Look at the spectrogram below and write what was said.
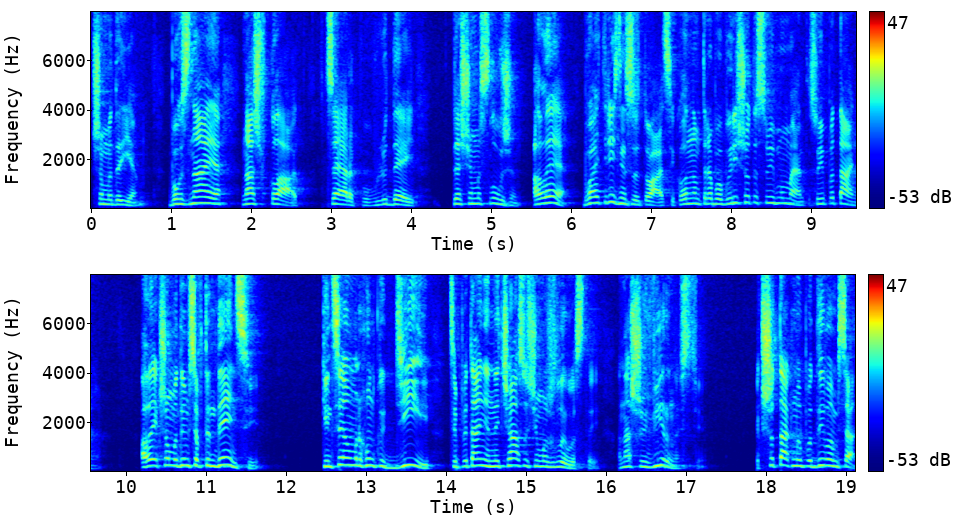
що ми даємо. Бог знає наш вклад в церкву, в людей, те, що ми служимо. Але бувають різні ситуації, коли нам треба вирішувати свої моменти, свої питання. Але якщо ми дивимося в тенденції, кінцевому рахунку дії це питання не часу чи можливостей, а нашої вірності. Якщо так ми подивимося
